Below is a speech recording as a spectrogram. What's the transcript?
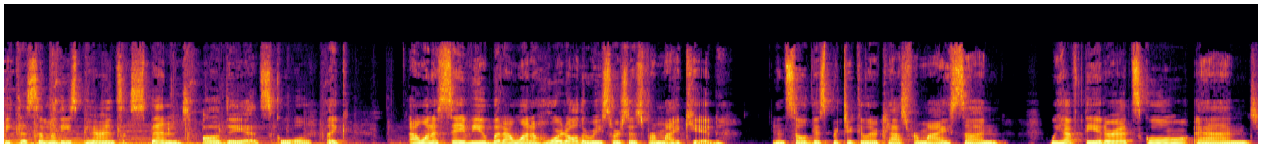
Because some of these parents spend all day at school. Like, I want to save you, but I want to hoard all the resources for my kid. And so, this particular class for my son, we have theater at school, and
